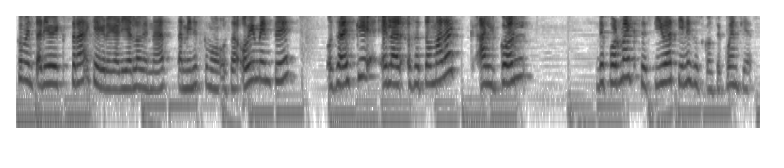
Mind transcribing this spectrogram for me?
Comentario extra que agregaría lo de Nat, también es como, o sea, obviamente, o sea, es que el, o sea, tomar alcohol de forma excesiva tiene sus consecuencias,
